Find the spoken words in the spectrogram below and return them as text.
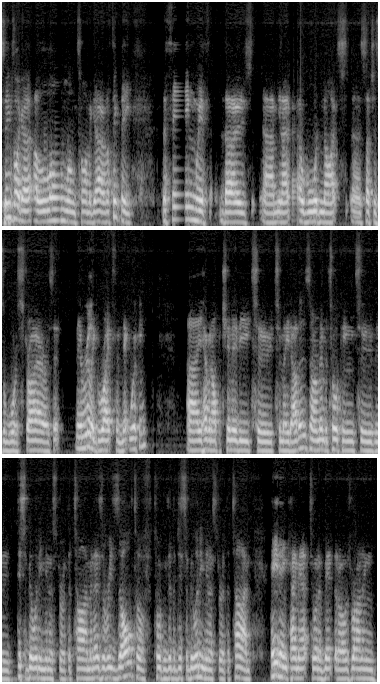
Seems like a, a long, long time ago. And I think the the thing with those, um, you know, award nights uh, such as Award Australia is that they're really great for networking. Uh, you have an opportunity to to meet others. I remember talking to the disability minister at the time, and as a result of talking to the disability minister at the time, he then came out to an event that I was running.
